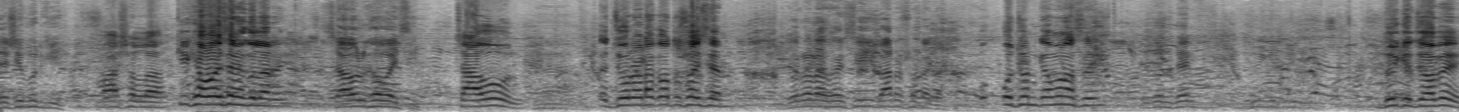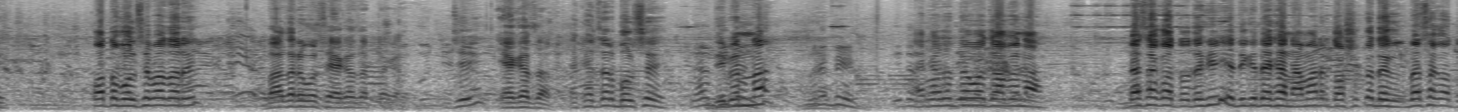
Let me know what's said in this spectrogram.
দেশি মুরগি। মাশাল্লাহ কি খাওয়াইছেন এগুলারে চাউল খাওয়াইছি। চাউল? এ জোড়াটা কত চাইছেন? জোড়াটা খাইছি বারোশো টাকা। ওজন কেমন আছে? ওজন দুই কেজি। দুই কেজি হবে? কত বলছে বাজারে? বাজারে বলছে এক হাজার টাকা। জি? এক হাজার। এক হাজার বলছে? দিবেন না? এক হাজার দেওয়া যাবে না। বেচা কত? দেখি এদিকে দেখেন আমার দর্শকটা দেখুক বেচা কত?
